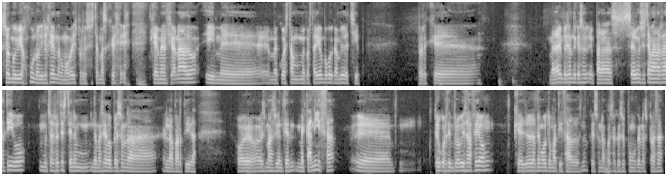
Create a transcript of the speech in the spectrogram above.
soy muy viejuno dirigiendo, como veis, por los sistemas que, mm. he mencionado y me, me, cuesta, me costaría un poco el cambio de chip. Porque me da la impresión de que para ser un sistema narrativo muchas veces tiene demasiado peso en la, en la partida. O es más bien, mecaniza eh, trucos de improvisación que yo ya tengo automatizados, ¿no? que es una cosa que supongo que nos pasa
